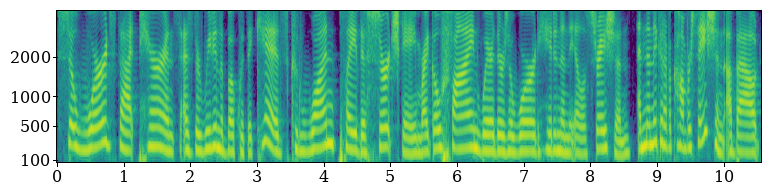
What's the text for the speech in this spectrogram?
so, words that parents, as they're reading the book with the kids, could one play this search game, right? Go find where there's a word hidden in the illustration. And then they could have a conversation about,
